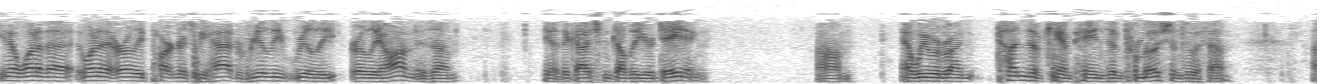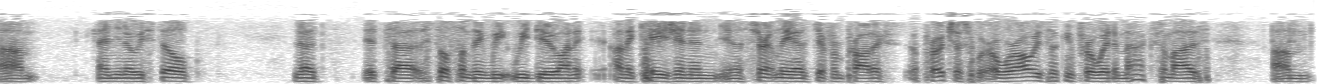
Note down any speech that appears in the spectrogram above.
you know one of the one of the early partners we had really, really early on is um, you know, the guys from Double Your Dating, um, and we would run tons of campaigns and promotions with them, um, and you know, we still you know, it's, it's uh, still something we, we do on on occasion, and you know, certainly as different products approach us, we're, we're always looking for a way to maximize, um,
